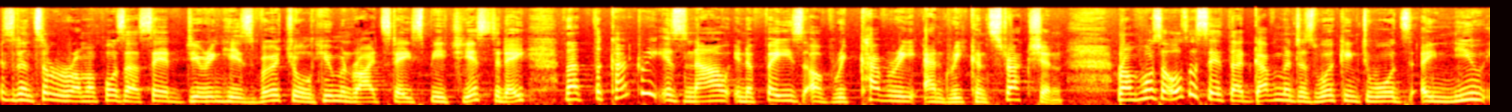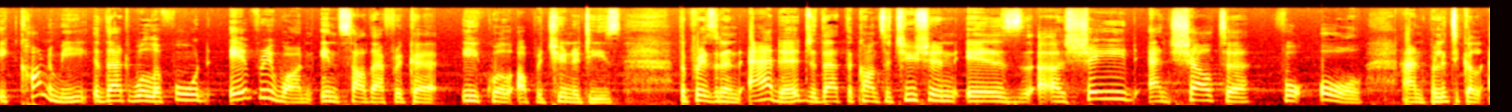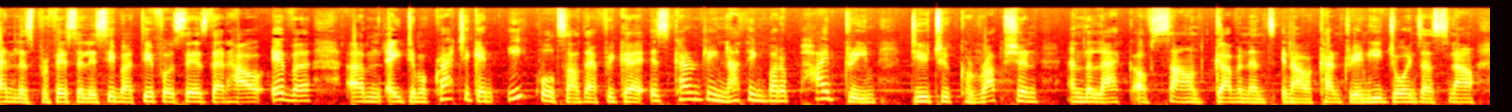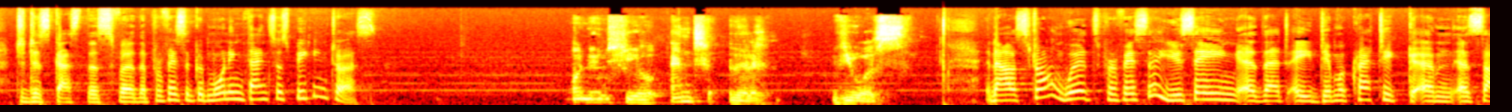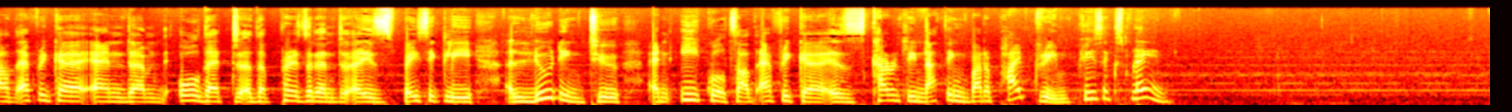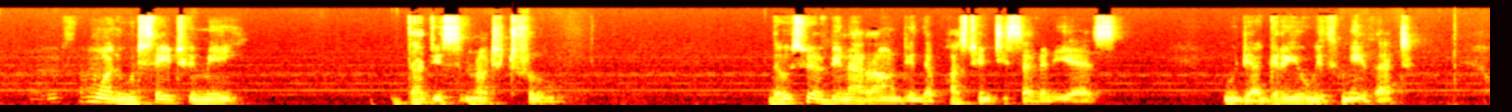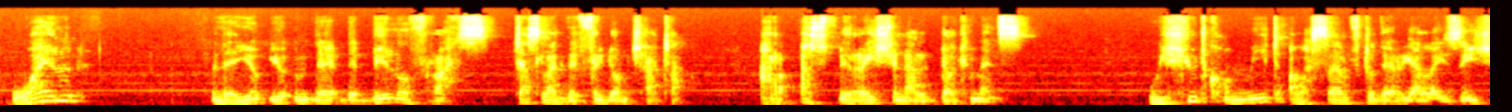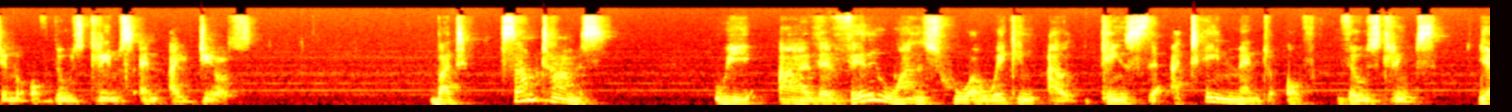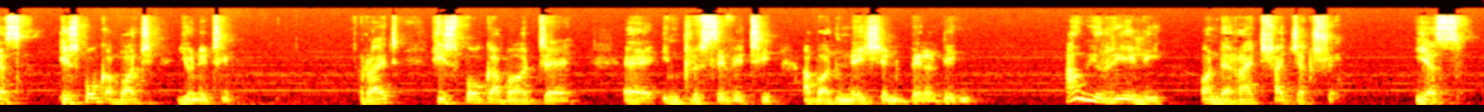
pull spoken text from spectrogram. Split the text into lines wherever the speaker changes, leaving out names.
President Cyril Ramaphosa said during his virtual Human Rights Day speech yesterday that the country is now in a phase of recovery and reconstruction. Ramaphosa also said that government is working towards a new economy that will afford everyone in South Africa equal opportunities. The president added that the constitution is a shade and shelter for all. And political analyst Professor Lesiba Teffo says that, however, um, a democratic and equal South Africa is currently nothing but a pipe dream due to corruption and the lack of sound governance in our country. And he joins us now to discuss this further. Professor, good morning. Thanks for speaking to us.
Morning you and the viewers.
Now, strong words, Professor. You're saying uh, that a democratic um, uh, South Africa and um, all that uh, the president is basically alluding to an equal South Africa is currently nothing but a pipe dream. Please explain.
If Someone would say to me, that is not true. Those who have been around in the past 27 years would agree with me that while the, you, you, the, the Bill of Rights, just like the Freedom Charter, are aspirational documents. We should commit ourselves to the realization of those dreams and ideals. But sometimes we are the very ones who are working out against the attainment of those dreams. Yes, he spoke about unity, right? He spoke about uh, uh, inclusivity, about nation building. Are we really on the right trajectory? Yes.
